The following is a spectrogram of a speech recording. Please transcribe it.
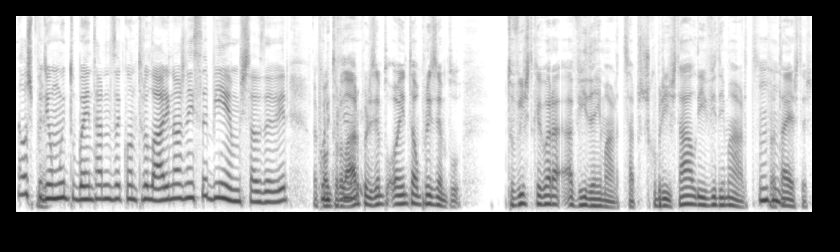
Elas podiam muito bem estar-nos a controlar e nós nem sabíamos, estás a ver? A Porque- controlar, por exemplo. Ou então, por exemplo, tu viste que agora há vida em Marte, sabes? Descobriste, há ali vida em Marte. Uhum. Pronto, há estas.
